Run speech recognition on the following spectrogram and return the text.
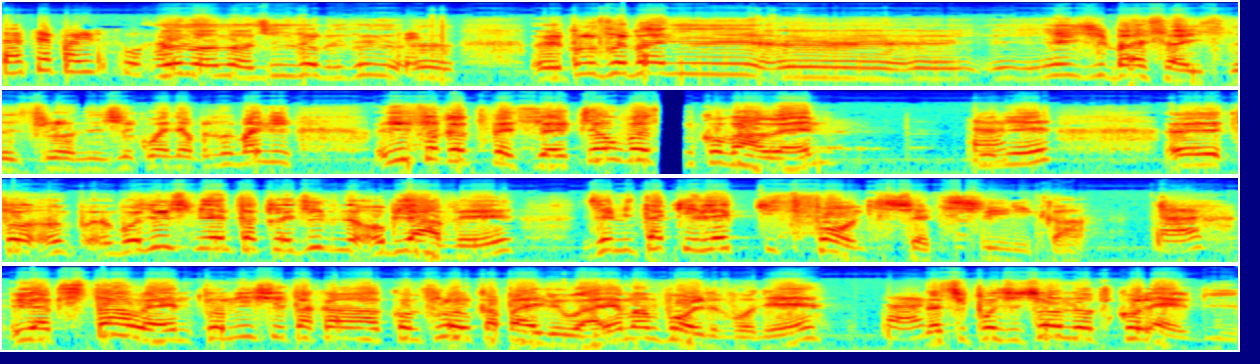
Stacja Paliw słucha. No, no, no, dzień dobry. To, e, e, proszę pani, e, jeździ Basa i z tej strony się kłania. Proszę pani, jest taka kwestia, jak ja u was tankowałem, no Tak. nie? E, to, bo już miałem takie dziwne objawy, że mi taki lekki swąd szedł z silnika. Tak, I jak stałem, to mi się taka kontrolka paliła. Ja mam Volvo, nie? tak. Znaczy pożyczony od kolegi.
